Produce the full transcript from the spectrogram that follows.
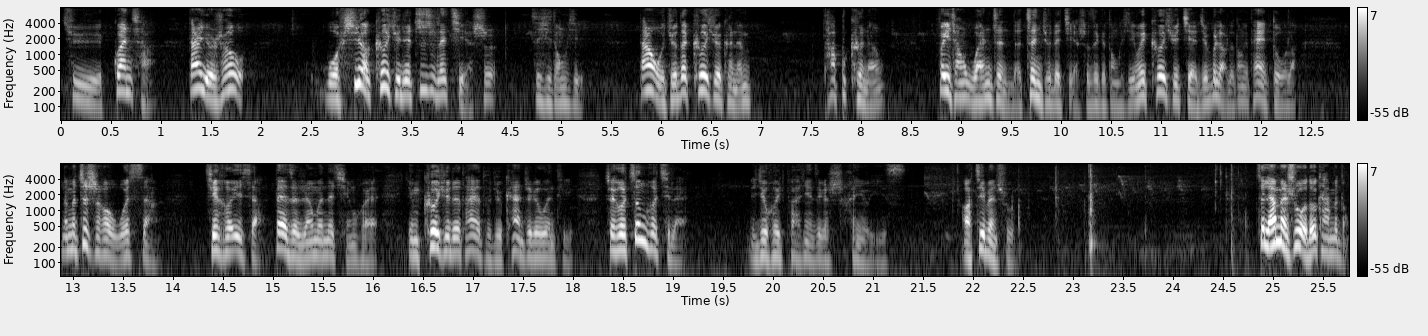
去观察，但是有时候我需要科学的知识来解释这些东西。当然，我觉得科学可能它不可能非常完整的、正确的解释这个东西，因为科学解决不了的东西太多了。那么这时候，我想结合一下，带着人文的情怀，用科学的态度去看这个问题，最后综合起来，你就会发现这个是很有意思。啊，这本书。这两本书我都看不懂。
